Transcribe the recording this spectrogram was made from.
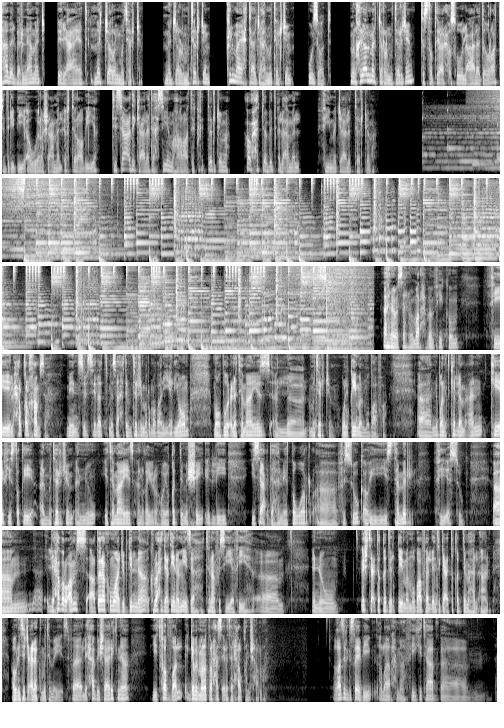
هذا البرنامج برعاية متجر المترجم. متجر المترجم كل ما يحتاجه المترجم وزود. من خلال متجر المترجم تستطيع الحصول على دورات تدريبية أو ورش عمل افتراضية تساعدك على تحسين مهاراتك في الترجمة أو حتى بدء العمل في مجال الترجمة. أهلا وسهلا ومرحبا فيكم في الحلقة الخامسة من سلسلة مساحة المترجم الرمضانية. اليوم موضوعنا تمايز المترجم والقيمة المضافة. آه نبغى نتكلم عن كيف يستطيع المترجم أنه يتمايز عن غيره ويقدم الشيء اللي يساعده انه يتطور آه في السوق أو يستمر في السوق. اللي حضروا أمس أعطيناكم واجب. قلنا كل واحد يعطينا ميزة تنافسية فيه. إنه إيش تعتقد القيمة المضافة اللي أنت قاعد تقدمها الآن أو اللي تجعلك متميز؟ فاللي حاب يشاركنا يتفضل قبل ما نطرح أسئلة الحلقة إن شاء الله. غازي القصيبي الله يرحمه في كتاب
